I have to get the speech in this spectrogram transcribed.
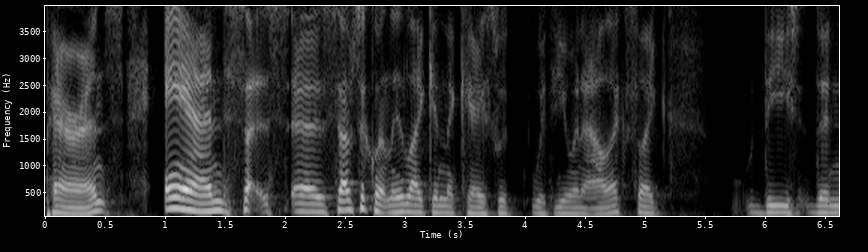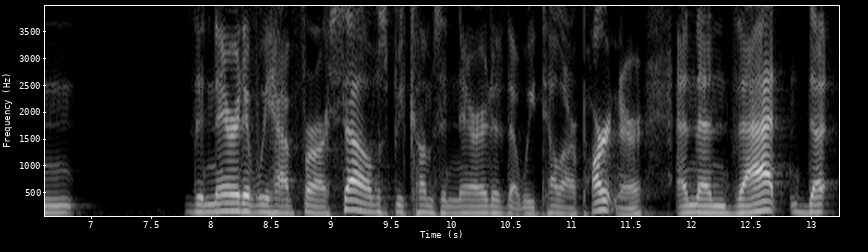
parents, and uh, subsequently, like in the case with with you and Alex, like the the the narrative we have for ourselves becomes a narrative that we tell our partner, and then that that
